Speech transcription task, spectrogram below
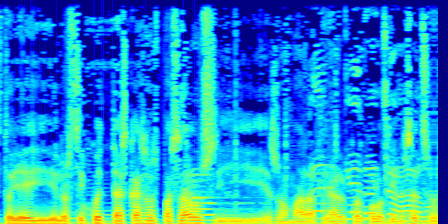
Estoy ahí en los 50 escasos pasados y es normal, al final el cuerpo lo tienes hecho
